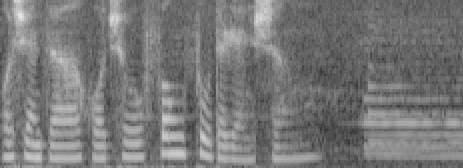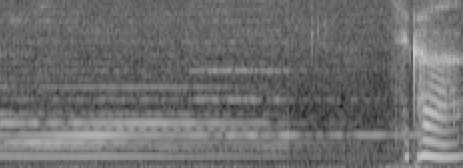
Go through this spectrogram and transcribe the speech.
我选择活出丰富的人生。此刻，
